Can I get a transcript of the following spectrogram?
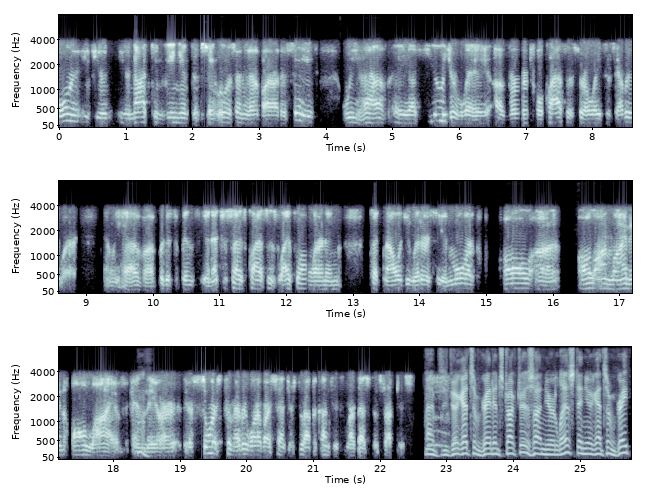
Or if you're you're not convenient to St. Louis or any of our other cities, we have a, a huge array of virtual classes for Oasis everywhere. And we have uh, participants in exercise classes, lifelong learning, technology literacy, and more, all uh, all online and all live. And they are they're sourced from every one of our centers throughout the country from our best instructors. You've got some great instructors on your list, and you've got some great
